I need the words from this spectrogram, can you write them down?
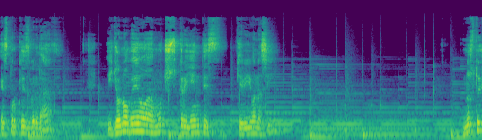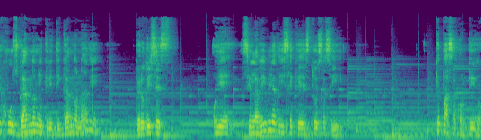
es porque es verdad. Y yo no veo a muchos creyentes que vivan así. No estoy juzgando ni criticando a nadie, pero dices, oye, si la Biblia dice que esto es así, ¿qué pasa contigo?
